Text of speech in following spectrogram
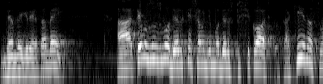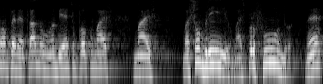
dentro da igreja também. Ah, temos os modelos que a gente chama de modelos psicóticos. Aqui nós vamos penetrar num ambiente um pouco mais, mais, mais sombrio, mais profundo, né?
